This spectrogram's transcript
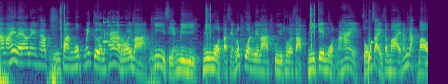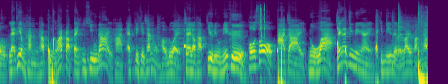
ามาให้แล้วนะครับหูฟังงบไม่เกิน 500 บาทที่เสียงดี มีโหมดตัดเสียงรบกวนเวลาคุยโทรศัพท์ มีเกมโหมดมาให้ สวมใส่สบายน้ำหนักเบา และที่สำคัญครับ คุณสามารถปรับแต่ง EQ ได้ผ่านแอปพลิเคชันของเขาด้วย ใช่แล้วครับ ที่อยู่ในมุมนี้คือ Pozo a j i Nova ใช้งานจริงเป็นไง คลิปนี้เดี๋ยวเราไล่ฟังครับ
